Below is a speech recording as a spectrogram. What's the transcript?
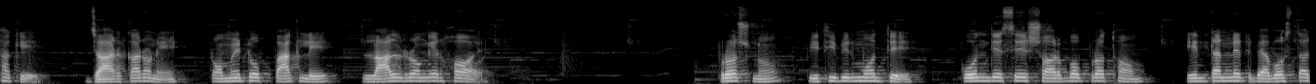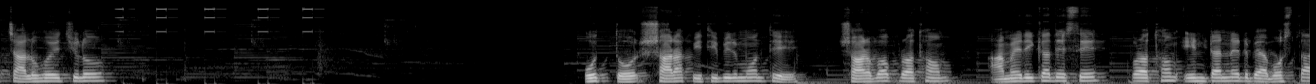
থাকে, যার কারণে টমেটো পাকলে লাল রঙের হয়। প্রশ্ন, পৃথিবীর মধ্যে কোন দেশে সর্বপ্রথম ইন্টারনেট ব্যবস্থা চালু হয়েছিল? উত্তর, সারা পৃথিবীর মধ্যে সর্বপ্রথম আমেরিকা দেশে প্রথম ইন্টারনেট ব্যবস্থা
